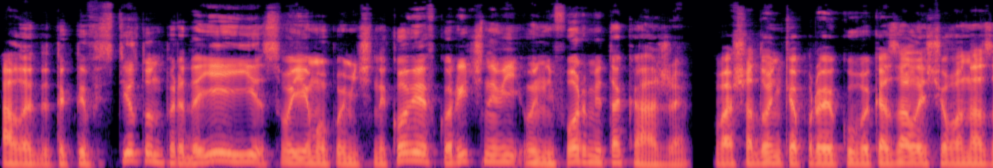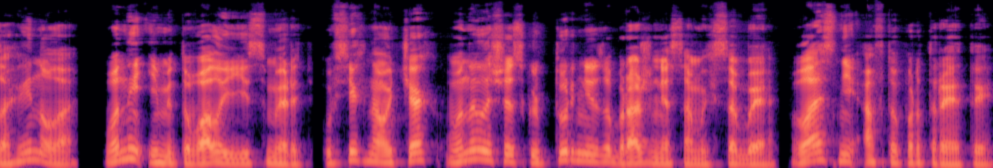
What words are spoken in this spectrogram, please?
Але детектив Стілтон передає її своєму помічникові в коричневій уніформі та каже: Ваша донька, про яку ви казали, що вона загинула, вони імітували її смерть. У всіх на очах вони лише скульптурні зображення самих себе, власні автопортрети.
